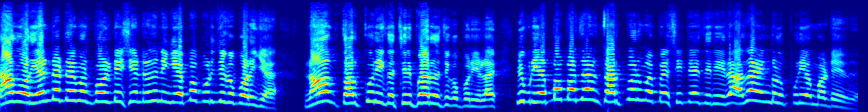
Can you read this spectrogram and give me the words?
நாம ஒரு என்டர்டைன்மெண்ட் பொலிட்டிஷியன்றது நீங்கள் எப்போ புரிஞ்சுக்க போகிறீங்க நாம் தற்கூரி கட்சின்னு பேர் வச்சுக்க போறீங்களா? இப்படி எப்போ பார்த்தாலும் தற்பெருமை பேசிட்டே தெரியல அதான் எங்களுக்கு புரிய மாட்டேங்குது.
